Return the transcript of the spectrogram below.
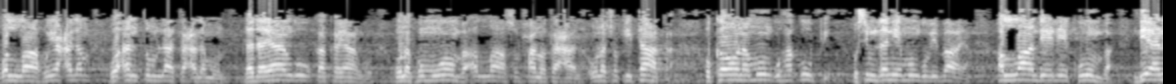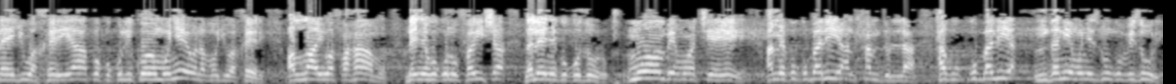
والله يعلم وأنتم لا تعلمون. لدى يانغو كاكا يانغو ونفهم الله سبحانه وتعالى ونشكي تاكا مونغو هكوبي وسمدني مونغو ببايا الله دي إليك ومبا دي أنا يجوا خيري ياكو ككل كوي مونيه ونفجوا خيري الله يوفهامو لن يكون فايشا لن يكون ذور مومبا مواتشي أم يكون الحمد لله هكو كبالية مونيز مونغو بزوري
